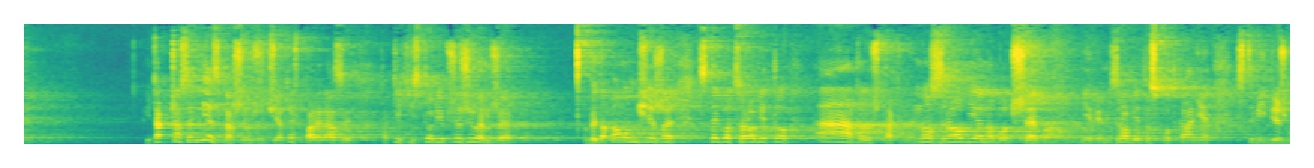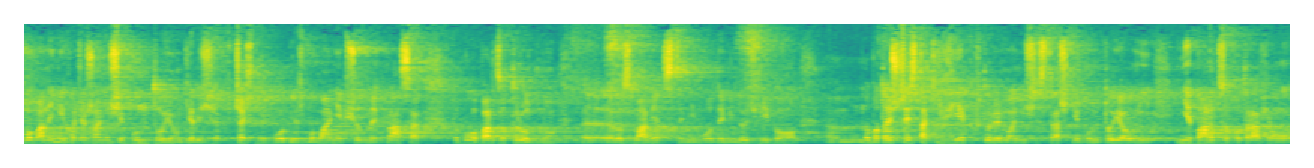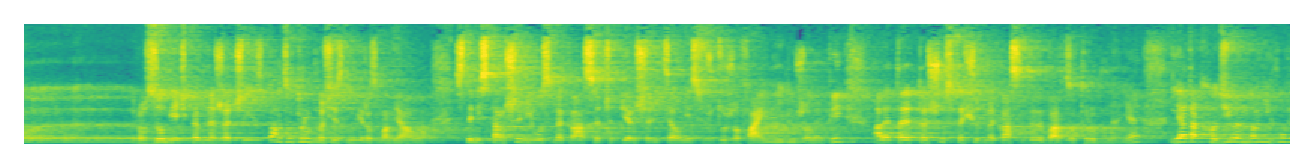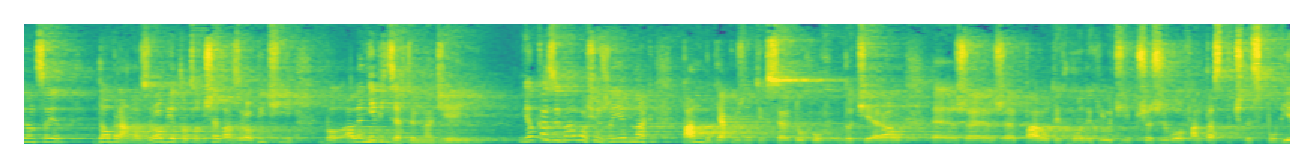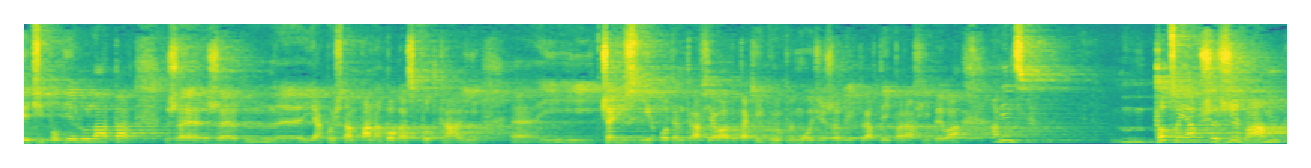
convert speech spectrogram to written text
I tak czasem jest w naszym życiu. Ja też parę razy takie historie przeżyłem, że Wydawało mi się, że z tego co robię, to a, to już tak, no zrobię, no bo trzeba. Nie wiem, zrobię to spotkanie z tymi bierzmowanymi, chociaż oni się buntują. Kiedyś wcześniej było bierzmowanie w siódmych klasach, to było bardzo trudno e, rozmawiać z tymi młodymi ludźmi, bo, no bo to jeszcze jest taki wiek, w którym oni się strasznie buntują i nie bardzo potrafią e, rozumieć pewne rzeczy, jest bardzo trudno się z nimi rozmawiało. Z tymi starszymi, ósme klasy czy pierwsze liceum jest już dużo fajniej, dużo lepiej, ale te, te szóste, siódme klasy były bardzo trudne, nie? I ja tak chodziłem do nich mówiąc sobie, dobra, no zrobię to, co trzeba zrobić, i, bo, ale nie widzę w tym nadziei. I okazywało się, że jednak Pan Bóg jakoś do tych serduchów docierał, e, że, że paru tych młodych ludzi przeżyło fantastyczne spowiedzi po wielu latach, że, że mm, e, jakoś tam Pana Boga spotkali e, i, i część z nich potem trafiała do takiej grupy młodzieżowej, która w tej parafii była. A więc mm, to, co ja przeżywam,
